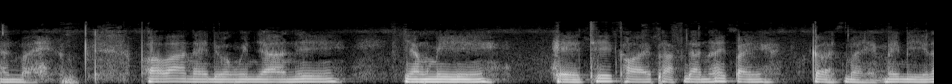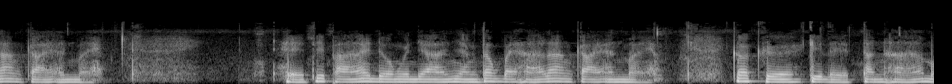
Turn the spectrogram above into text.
อันใหม่ เพราะว่าในดวงวิญญาณนี้ ยังมีเหตุที่คอยผลักดันให้ไปเกิดใหม่ ไม่มีร่างกายอันใหม่ เหตุที่พาให้ดวงวิญญาณยังต้องไปหาร่างกายอันใหม่ ก็คือกิเลสตัณหาโม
